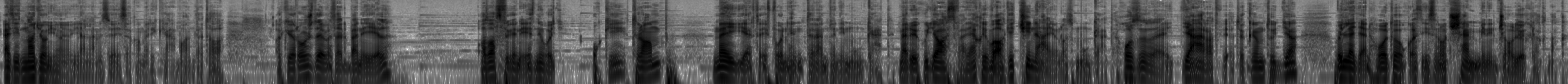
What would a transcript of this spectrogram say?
Ez itt nagyon-nagyon jellemző Észak-Amerikában. Tehát a, aki a rosdövezetben él, az azt fogja nézni, hogy oké, okay, Trump megígérte, hogy fog nekünk teremteni munkát. Mert ők ugye azt várják, hogy valaki csináljon ott munkát. Hozzon egy gyárat, vagy a tököm tudja, hogy legyen hol dolgozni, hiszen ott semmi nincs, ahol ők laknak.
